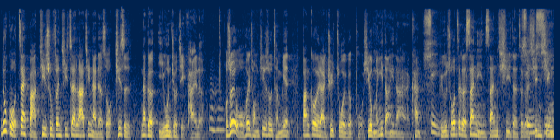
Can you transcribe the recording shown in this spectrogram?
如果再把技术分析再拉进来的时候，其实那个疑问就解开了。嗯哼。所以我会从技术层面帮各位来去做一个剖析。我们一档一档来看，是，比如说这个三零三七的这个欣兴。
